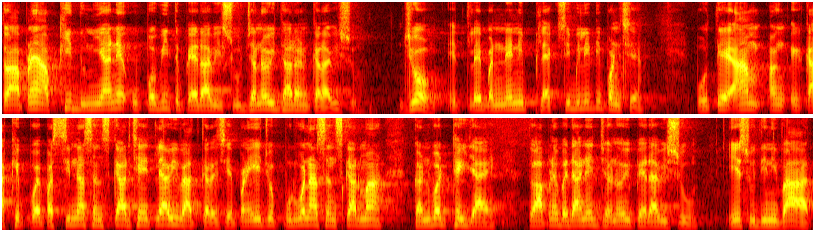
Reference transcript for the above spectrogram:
તો આપણે આખી દુનિયાને ઉપવિત પહેરાવીશું, જનોઈ ધારણ કરાવીશું. જો, એટલે બંનેની ફ્લેક્સિબિલિટી પણ છે. પોતે આમ એક આખી પશ્ચિમના સંસ્કાર છે એટલે આવી વાત કરે છે. પણ એ જો પૂર્વના સંસ્કારમાં કન્વર્ટ થઈ જાય, તો આપણે બધાને જનોઈ પહેરાવીશું. એ સુધીની વાત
